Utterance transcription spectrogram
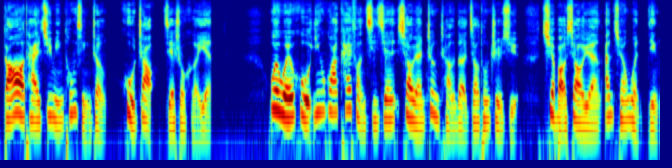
港澳台居民通行证、护照接受核验。为维护樱花开放期间校园正常的交通秩序，确保校园安全稳定，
